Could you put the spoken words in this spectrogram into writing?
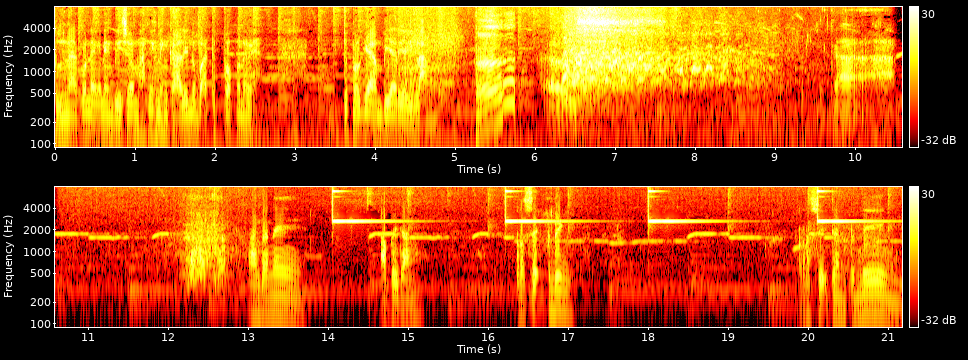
Dulu aku naik neng desa mancing neng kali numpak tepok nih Tepoknya ambiar ya hilang Mantane apik Kang. Resik bening. Resik dan bening.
